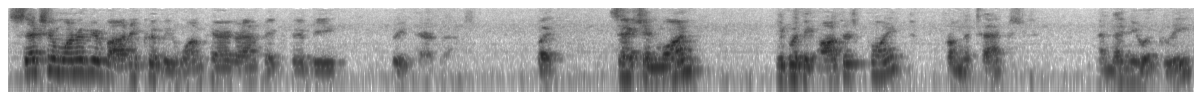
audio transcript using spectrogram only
Section one of your body could be one paragraph, it could be three paragraphs. But section one, you put the author's point from the text, and then you agree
